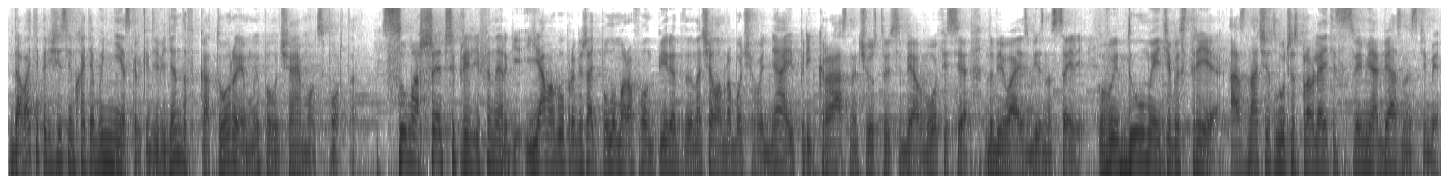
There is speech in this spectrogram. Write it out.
Давайте перечислим хотя бы несколько дивидендов, которые мы получаем от спорта. Сумасшедший прилив энергии. Я могу пробежать полумарафон перед началом рабочего дня и прекрасно чувствую себя в офисе, добиваясь бизнес-целей. Вы думаете быстрее, а значит лучше справляетесь со своими обязанностями.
